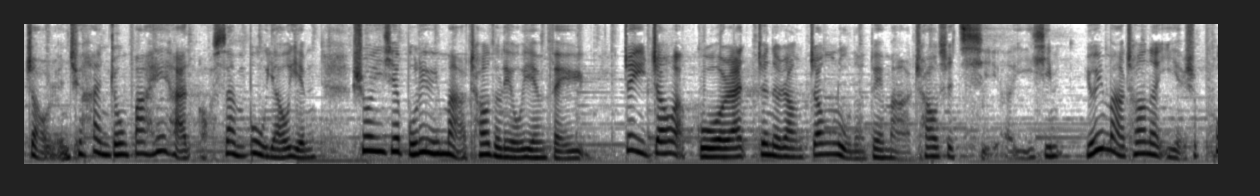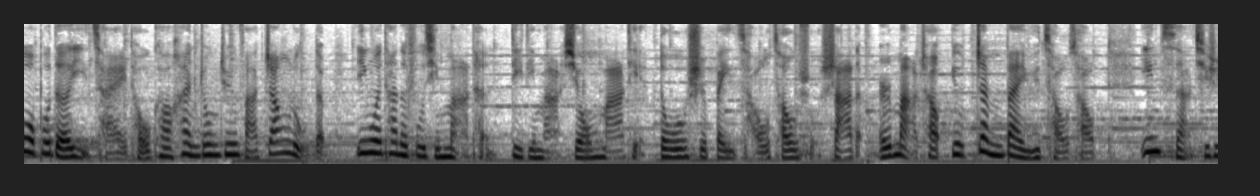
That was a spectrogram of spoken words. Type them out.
找人去汉中发黑函，哦，散布谣言，说一些不利于马超的流言蜚语。这一招啊，果然真的让张鲁呢对马超是起了疑心。由于马超呢也是迫不得已才投靠汉中军阀张鲁的，因为他的父亲马腾、弟弟马修、马铁都是被曹操所杀的，而马超又战败于曹操。因此啊，其实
